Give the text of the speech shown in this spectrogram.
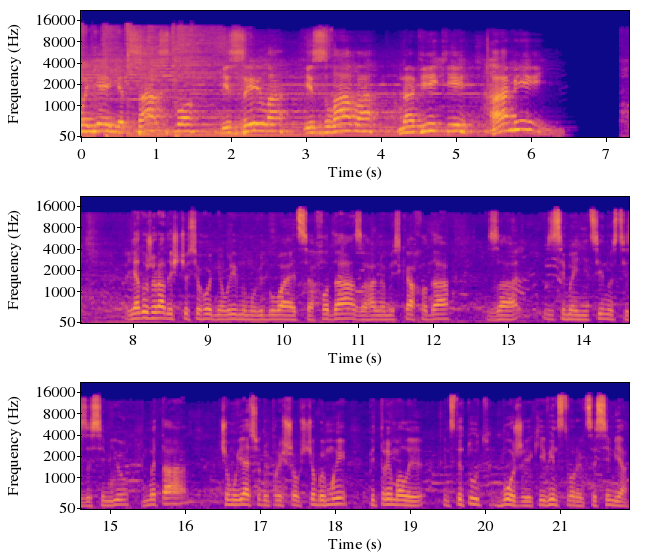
Твоє є царство, і сила, і слава навіки. Амінь. Я дуже радий, що сьогодні у Рівному відбувається хода, загальноміська хода за сімейні цінності, за сім'ю. Мета, чому я сюди прийшов, щоб ми підтримали інститут Божий, який він створив, це сім'я.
